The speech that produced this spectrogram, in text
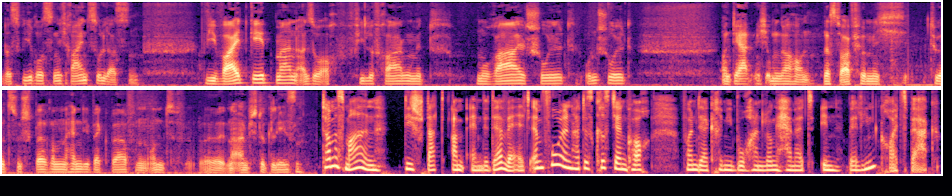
das Virus nicht reinzulassen. Wie weit geht man? Also auch viele Fragen mit Moral, Schuld, Unschuld. Und der hat mich umgehauen. Das war für mich Tür zu sperren, Handy wegwerfen und äh, in einem Stück lesen. Thomas Mahlen, die Stadt am Ende der Welt. Empfohlen hat es Christian Koch von der Krimi-Buchhandlung Hammett in Berlin-Kreuzberg.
